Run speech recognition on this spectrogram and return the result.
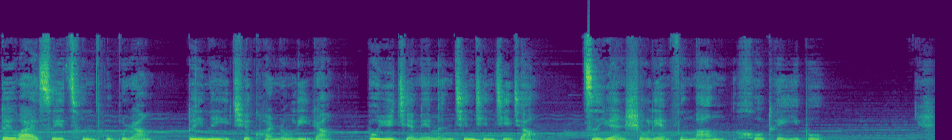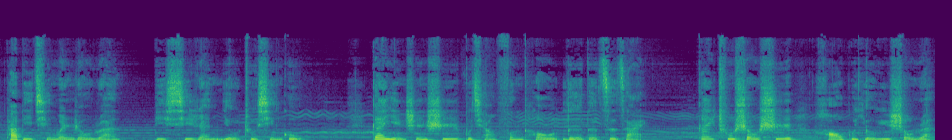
对外虽寸土不让，对内却宽容礼让，不与姐妹们斤斤计较，自愿收敛锋芒，后退一步。他比晴雯柔软。比袭人有主心骨，该隐身时不抢风头，乐得自在；该出手时毫不犹豫，手软。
